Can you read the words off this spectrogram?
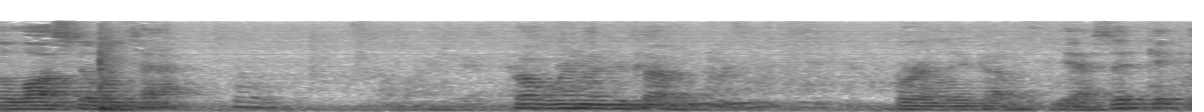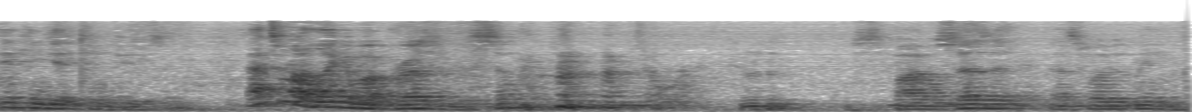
the law's still intact. Mm-hmm. But we're in the new covenant. We're in the new covenant. Yes, it, it, it can get confusing. That's what I like about preterism. It's simple. The Bible says it. That's what it means.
